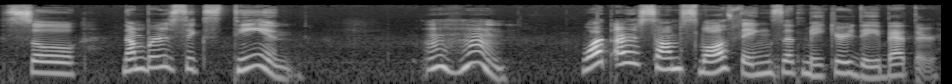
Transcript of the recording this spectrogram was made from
So, number 16. Mhm. What are some small things that make your day better?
